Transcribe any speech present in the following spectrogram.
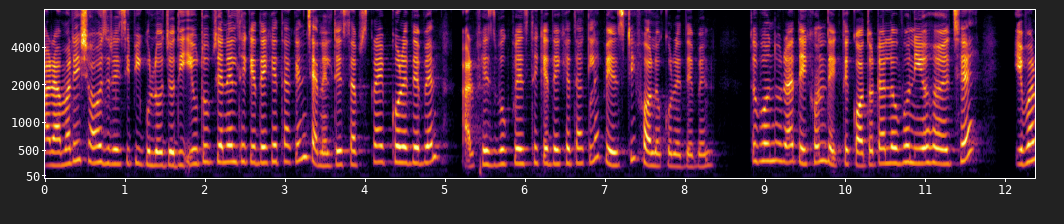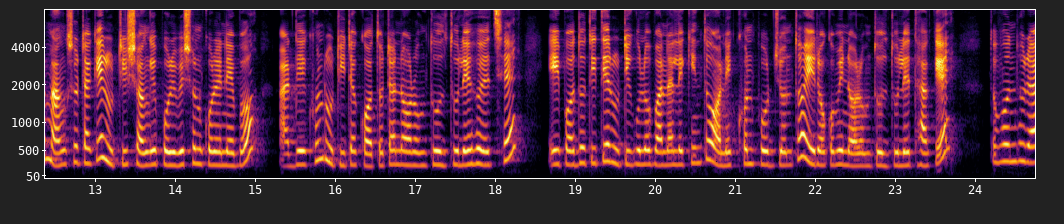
আর আমার এই সহজ রেসিপিগুলো যদি ইউটিউব চ্যানেল থেকে দেখে থাকেন, চ্যানেলটি সাবস্ক্রাইব করে দেবেন। আর ফেসবুক পেজ থেকে দেখে থাকলে পেজটি ফলো করে দেবেন। তো বন্ধুরা, দেখুন, দেখতে কতটা লোভনীয় হয়েছে। এবার মাংসটাকে রুটির সঙ্গে পরিবেশন করে নেব। আর দেখুন, রুটিটা কতটা নরম, তুলতুলে হয়েছে। এই পদ্ধতিতে রুটিগুলো বানালে কিন্তু অনেকক্ষণ পর্যন্ত এরকমই নরম তুলতুলে থাকে। তো বন্ধুরা,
